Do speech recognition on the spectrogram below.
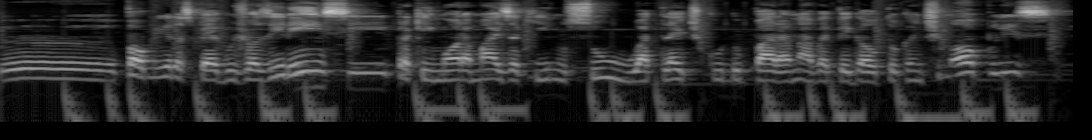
Uh, Palmeiras pega o Juazeirense. Para quem mora mais aqui no sul, o Atlético do Paraná vai pegar o Tocantinópolis.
